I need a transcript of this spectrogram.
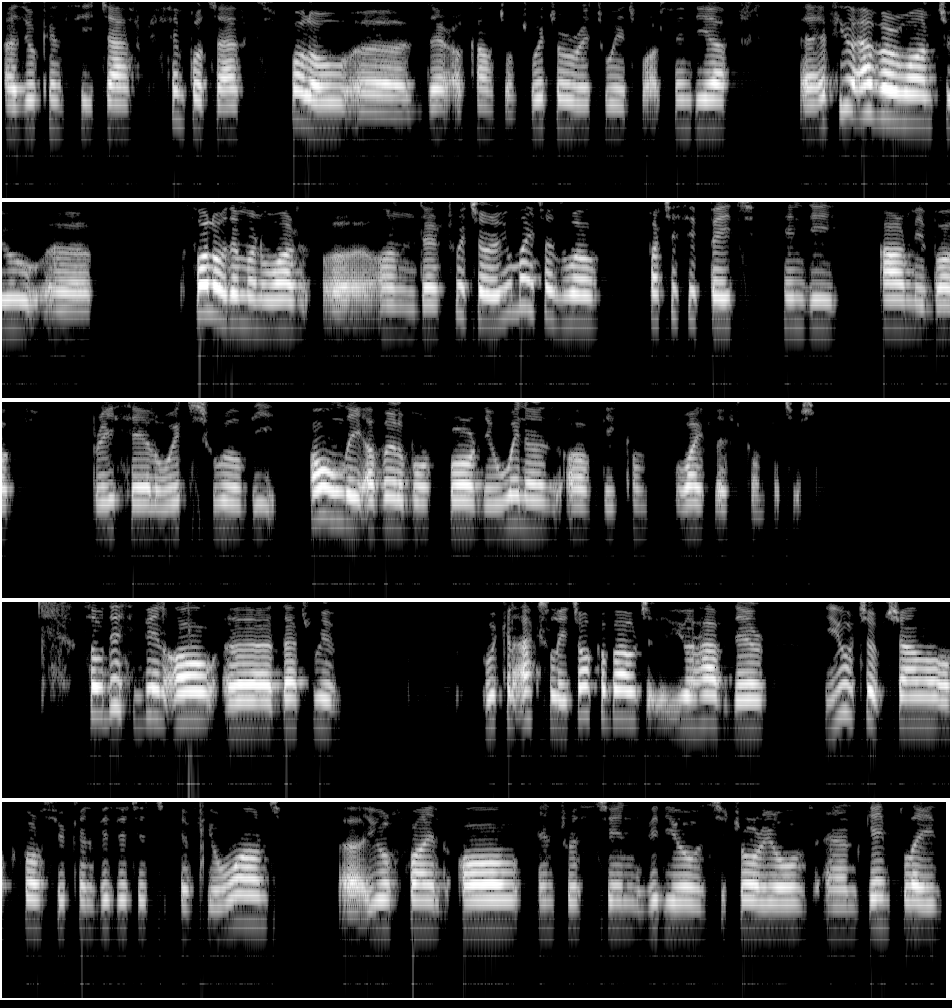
as you can see tasks simple tasks. Follow uh, their account on twitter retweet wars india. Uh, if you ever want to uh, follow them on uh, on their twitter you might as well participate in the army box pre-sale which will be only available for the winners of the com whitelist competition so this been all uh, that we've we can actually talk about. You have their youtube channel of course you can visit it if you want. Uh, you'll find all interesting videos tutorials and gameplays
